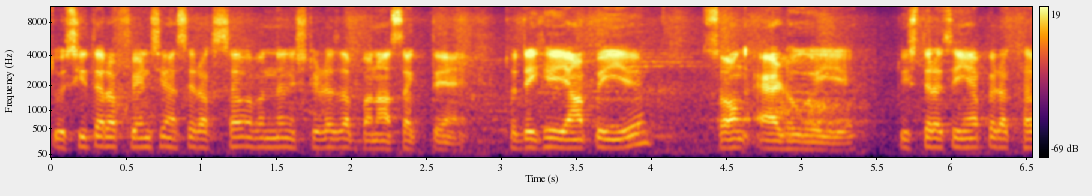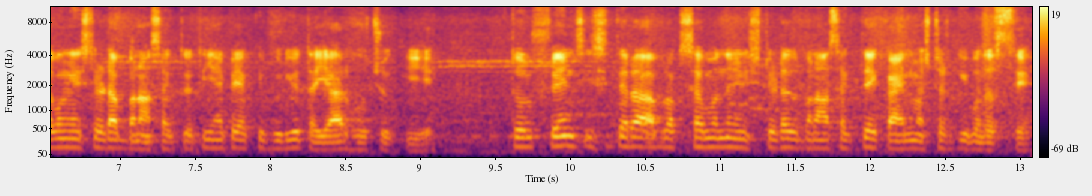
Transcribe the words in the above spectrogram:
तो इसी तरह फ्रेंड्स यहाँ से रक्षाबंधन स्टेटस आप बना सकते हैं। तो देखिए यहाँ पे ये सॉन्ग ऐड हो गई है। तो इस तरह से यहाँ पे रक्षाबंधन स्टेटस बना सकते हो। तो यहाँ पे आपकी वीडियो तैयार हो चुकी है। तो फ्रेंड्स इसी तरह आप रक्षाबंधन स्टेटस बना सकते हैं काइन मास्टर की मदद से।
